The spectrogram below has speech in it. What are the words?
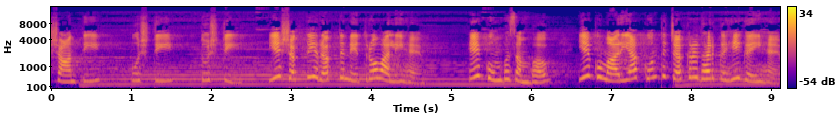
शांति, पुष्टि, तुष्टि, ये शक्ति रक्त नेत्रों वाली हैं। हे कुंभ संभव, ये कुमारियाँ कुंत चक्रधर कही गई हैं।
